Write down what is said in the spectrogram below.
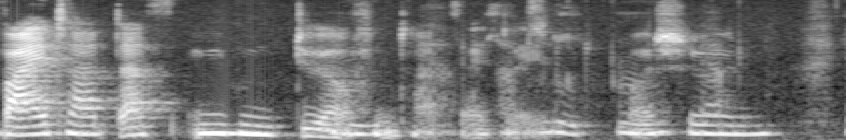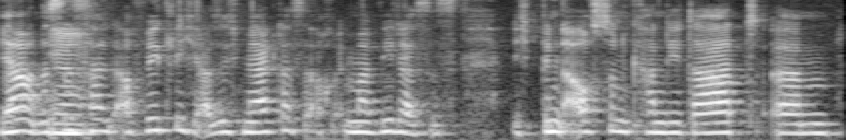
weiter das üben dürfen mhm. tatsächlich. Absolut. Voll mhm. schön. Ja. Ja, und es ja. ist halt auch wirklich, also ich merke das auch immer wieder. Es ist, ich bin auch so ein Kandidat, ähm,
